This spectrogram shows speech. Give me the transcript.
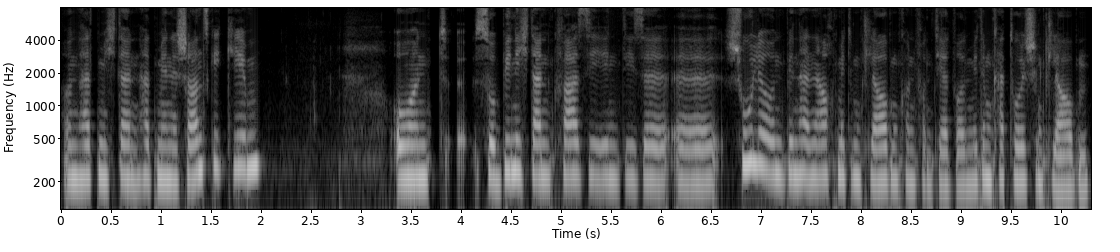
und hat mich dann hat mir eine Chance gegeben. Und so bin ich dann quasi in diese äh, Schule und bin dann auch mit dem Glauben konfrontiert worden, mit dem katholischen Glauben.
